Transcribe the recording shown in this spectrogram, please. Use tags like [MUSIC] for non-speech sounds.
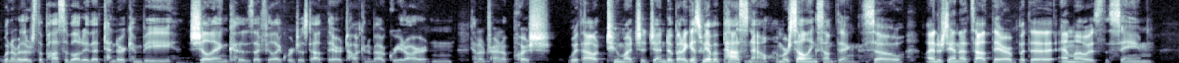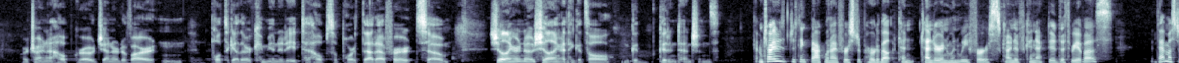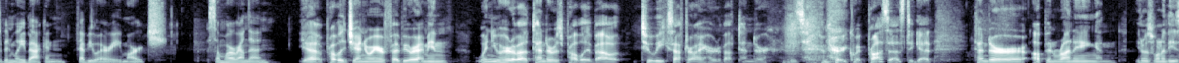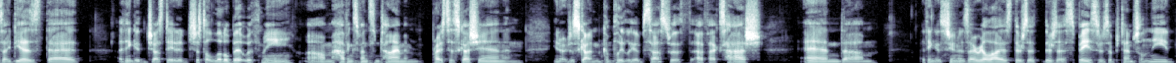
whenever there's the possibility that Tender can be shilling because I feel like we're just out there talking about great art and kind of trying to push without too much agenda. But I guess we have a pass now and we're selling something. So I understand that's out there, but the MO is the same. We're trying to help grow generative art and pull together a community to help support that effort. So shilling or no shilling, I think it's all good good intentions. I'm trying to think back when I first heard about ten- Tender and when we first kind of connected, the three of us. That must have been way back in February, March, somewhere around then. Yeah, probably January or February. I mean, when you heard about Tender was probably about two weeks after I heard about Tender. It was [LAUGHS] a very quick process to get Tender up and running. And, you know, it was one of these ideas that I think it gestated just a little bit with me, um, having spent some time in price discussion and, you know, just gotten completely obsessed with FX hash. And um, I think as soon as I realized there's a there's a space, there's a potential need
